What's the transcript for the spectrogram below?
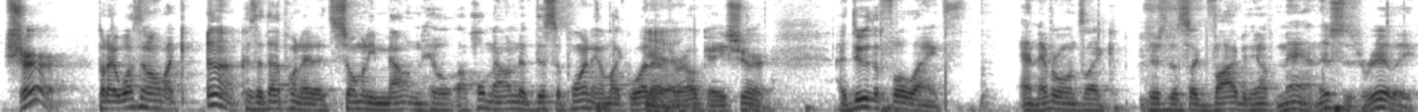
Sure. But I wasn't all like, uh, because at that point I had so many mountain hill, a whole mountain of disappointing. I'm like, whatever, Yeah. okay, sure. I do the full length. and everyone's like, there's this like vibe in the office. Man, this is really,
